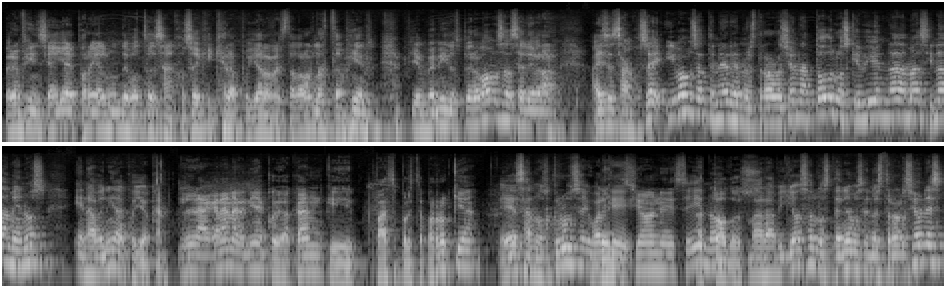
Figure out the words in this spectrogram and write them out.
pero en fin, si hay por ahí algún devoto de San José que quiera apoyar a restaurarla, también bienvenidos. Pero vamos a celebrar a ese San José y vamos a tener en nuestra oración a todos los que viven nada más y nada menos en Avenida Coyoacán. La gran avenida Coyoacán que pasa por esta parroquia. Esa nos cruza, igual que. Bendiciones Sí, a ¿no? todos. Maravilloso, los tenemos en nuestras oraciones.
